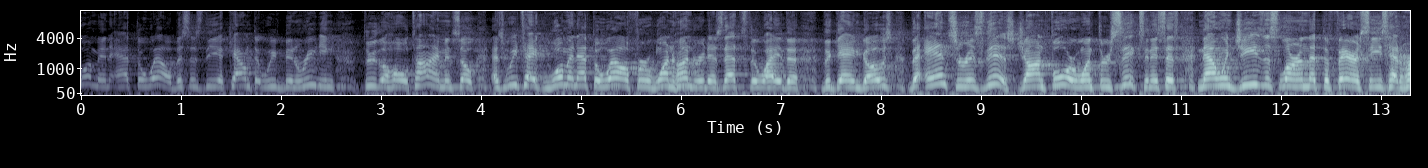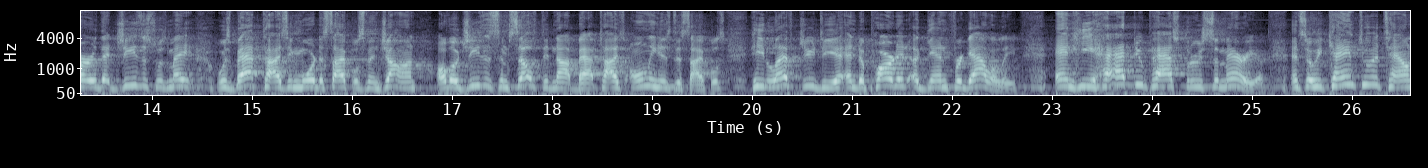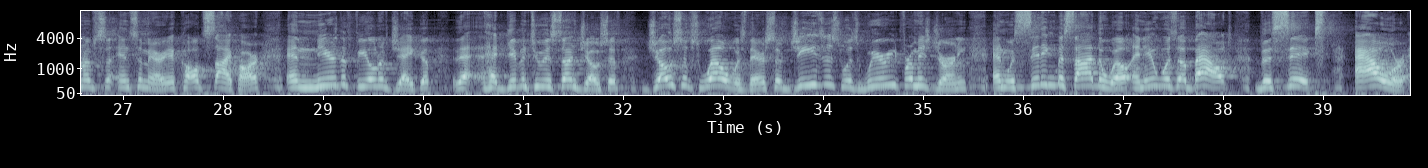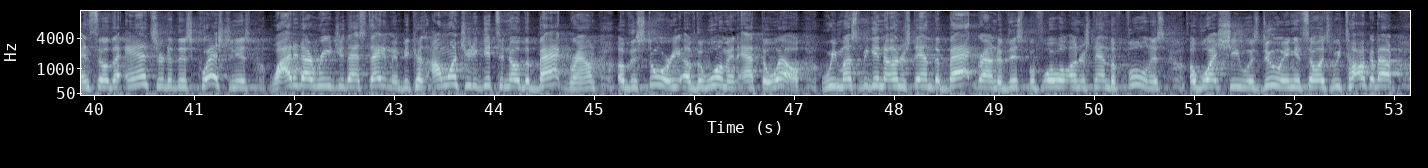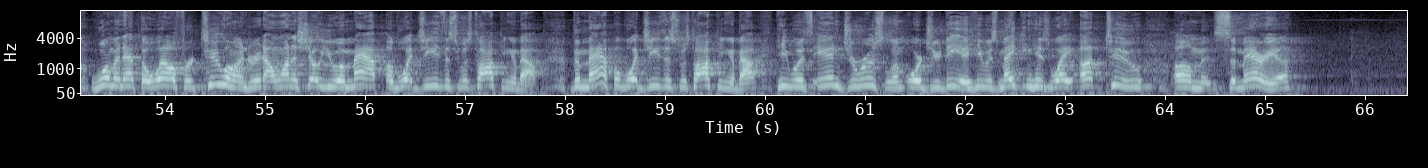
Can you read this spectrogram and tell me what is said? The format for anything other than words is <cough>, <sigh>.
woman at the well. This is the account that we've been reading through the whole time. And so, as we take woman at the well for 100, as that's the way the, the game goes, the answer is this John 4 1 through 6. And it says, Now, when Jesus learned that the Pharisees had heard that Jesus was, made, was baptizing more disciples than John, although Jesus himself did not baptize, only his disciples, he left Judea and departed again for Galilee. And he had to pass through Samaria. And so he came to a town of, in Samaria called Sychar, and near the field of Jacob that had given to his son Joseph. Joseph's well was there. So Jesus was wearied from his journey and was sitting beside the well, and it was about the sixth hour. And so the answer to this question is why did I read you that statement? Because I want you to get to know the background of the story of the woman at the well. We must begin to understand the background of this before we'll understand the fullness of what she was doing. And so as we talk about woman at the well for 200, I want to show you a map of what Jesus was talking about. The map of what Jesus was talking about, he was in Jerusalem or Judea. He was making his way up to um, Samaria.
